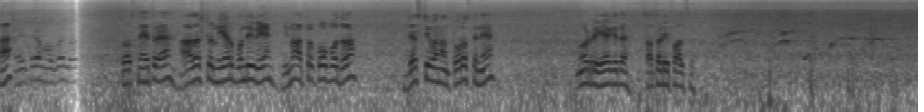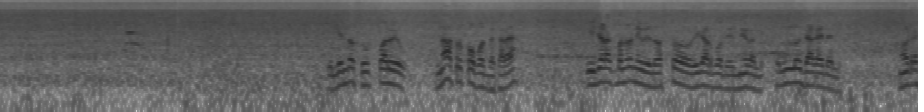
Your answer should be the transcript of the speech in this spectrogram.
ಹಾಂ ಮೊಬೈಲ್ ಸೊ ಸ್ನೇಹಿತರೆ, ಆದಷ್ಟು ನಿಯರ್ ಬಂದೀವಿ. ಇನ್ನೂ ಹತ್ರಕ್ಕೆ ಹೋಗ್ಬೋದು. ಜಸ್ಟ್ ಇವಾಗ ನಾನು ತೋರಿಸ್ತೀನಿ. ನೋಡ್ರಿ ಹೇಗಿದೆ ಸಾತೋಡಿ ಫಾಲ್ಸ್ ಇಲ್ಲಿಂದ ಸೂಪರ್ ವ್ಯೂ ಇನ್ನೂ ಹತ್ರಕ್ಕೆ ಹೋಗ್ಬೋದು ಬೇಕಾರೆ ಈಜಾಡಕ್ಕೆ ಬಂದರೆ ನೀವು ಇದು ಅಷ್ಟು ಈಜಾಡ್ಬೋದು ಈ ನೀರಲ್ಲಿ. ಫುಲ್ಲು ಜಾಗ ಇದೆ ಇಲ್ಲಿ. ನೋಡ್ರಿ.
